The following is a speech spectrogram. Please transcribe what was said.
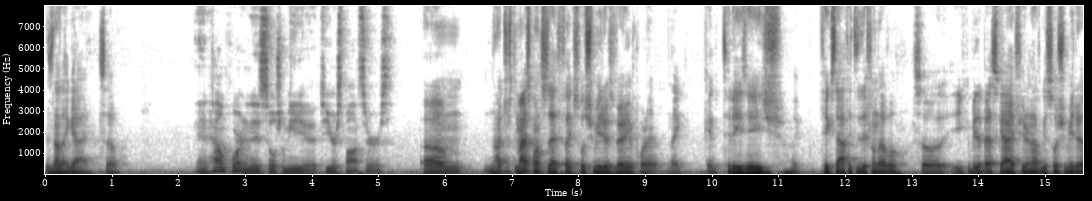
it's not that guy. So, And how important is social media to your sponsors? um, not just my sponsors. I feel like social media is very important. Like in today's age, like takes the athlete to a different level. So you could be the best guy if you don't have good social media.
